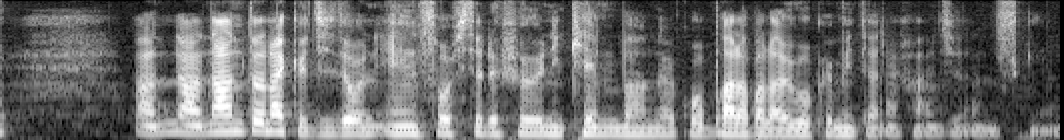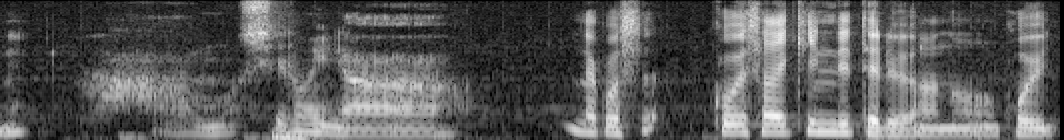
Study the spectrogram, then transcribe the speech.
あな。なんとなく自動に演奏してる風に鍵盤がこうバラバラ動くみたいな感じなんですけどね。あ面白いなでこうさこういう最近出てる、あの、こうい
